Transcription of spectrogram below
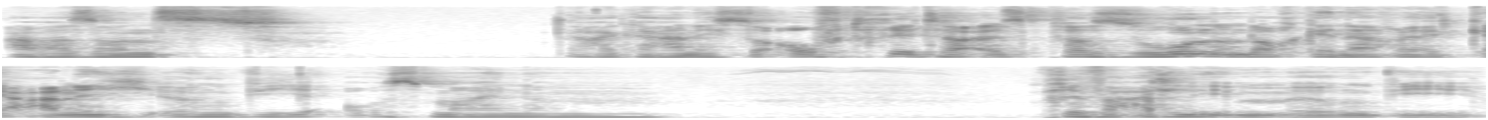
Aber sonst da gar nicht so auftrete als Person und auch generell gar nicht irgendwie aus meinem Privatleben irgendwie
